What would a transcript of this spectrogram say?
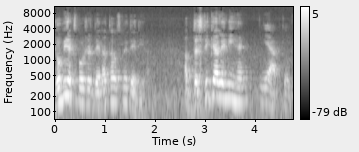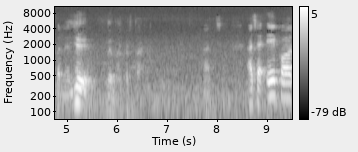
जो भी एक्सपोजर देना था उसने दे दिया। अब दृष्टि क्या लेनी है? ये आपके ऊपर निर्भर ये निर्भर करता है। अच्छा। अच्छा एक और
